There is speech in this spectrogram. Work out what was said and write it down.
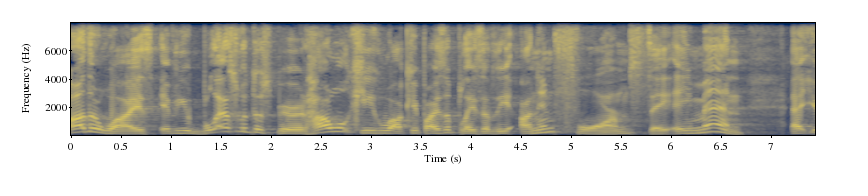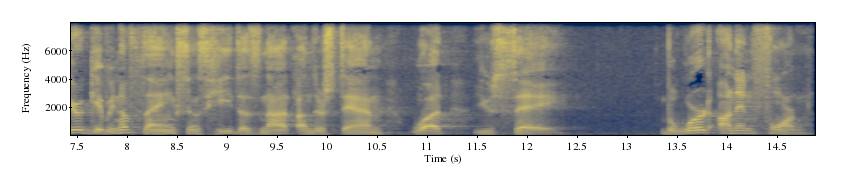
Otherwise, if you bless with the Spirit, how will he who occupies the place of the uninformed say amen at your giving of thanks, since he does not understand what you say? The word uninformed,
